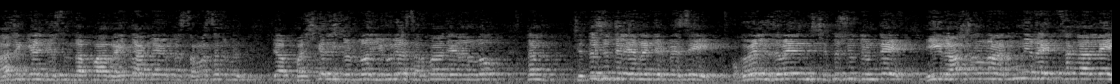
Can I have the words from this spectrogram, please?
రాజకీయాలు చేస్తుంది తప్ప రైతాంగం యొక్క సమస్యను పరిష్కరించడంలో యూరియా సరఫరా చేయడంలో తన చిత్తశుద్ధి లేదని చెప్పేసి ఒకవేళ నిజమైన చిత్తశుద్ధి ఉంటే ఈ రాష్ట్రంలో ఉన్న అన్ని రైతు సంఘాలని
